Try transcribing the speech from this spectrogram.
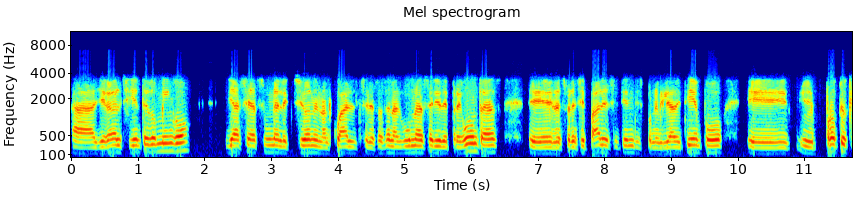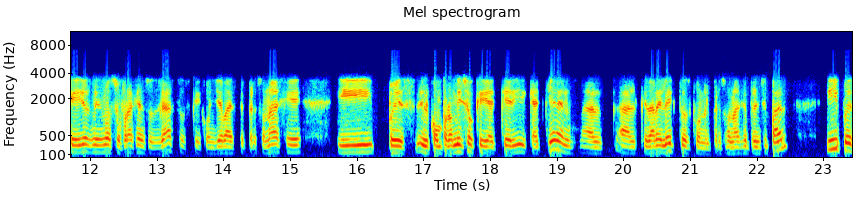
A llegar al siguiente domingo ya se hace una elección en la cual se les hacen alguna serie de preguntas, eh, las principales si tienen disponibilidad de tiempo, eh, el propio que ellos mismos sufragen sus gastos que conlleva este personaje y pues el compromiso que, que adquieren al quedar electos con el personaje principal. Y pues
